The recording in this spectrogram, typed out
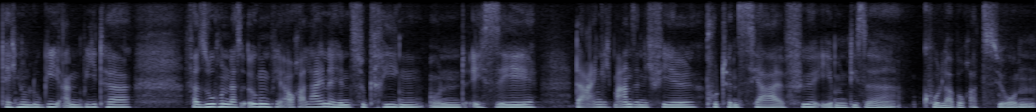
Technologieanbieter versuchen, das irgendwie auch alleine hinzukriegen. Und ich sehe da eigentlich wahnsinnig viel Potenzial für eben diese Kollaboration.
